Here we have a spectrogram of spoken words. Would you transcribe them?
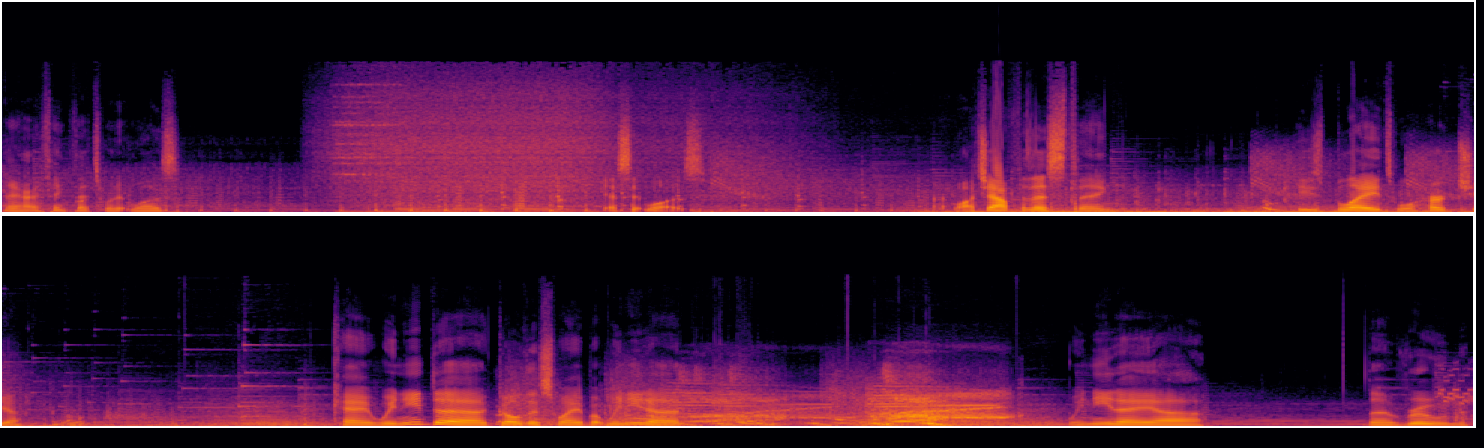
There, I think that's what it was. Yes, it was. Watch out for this thing. These blades will hurt you. Okay, we need to go this way, but we need a... We need a, uh... The rune.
